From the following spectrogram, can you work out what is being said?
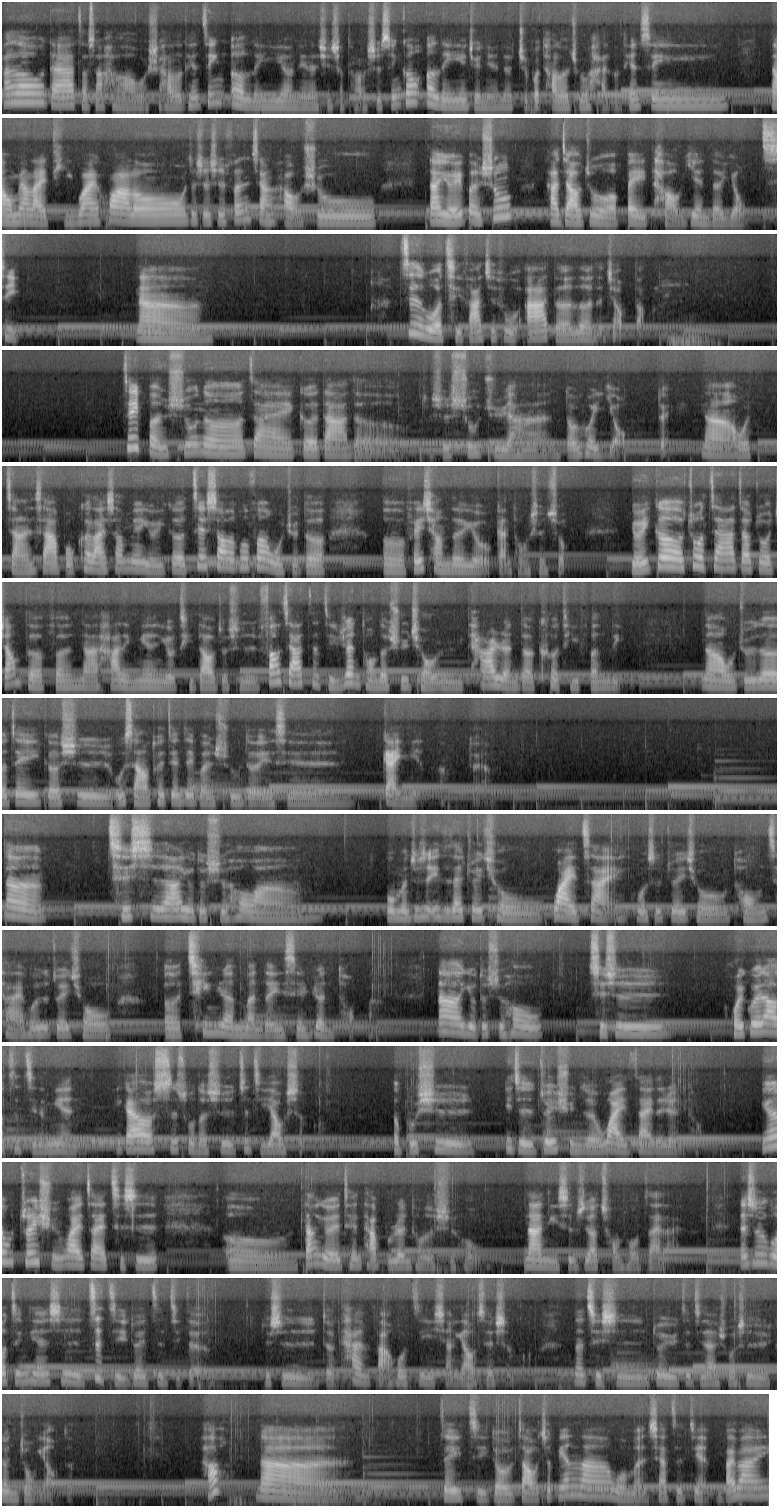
Hello，大家早上好，我是海螺天星。二零一二年的新手塔罗师星空，二零一九年的直播塔罗主海螺天星。那我们要来题外话喽，这是是分享好书。那有一本书，它叫做《被讨厌的勇气》。那自我启发之父阿德勒的教导。这本书呢，在各大的就是书局啊都会有。对，那我讲一下博客来上面有一个介绍的部分，我觉得呃非常的有感同身受。有一个作家叫做张德芬，那他里面有提到，就是放下自己认同的需求与他人的课题分离。那我觉得这一个是我想要推荐这本书的一些概念啊，对啊。那其实啊，有的时候啊，我们就是一直在追求外在，或是追求同才，或是追求呃亲人们的一些认同啊。那有的时候，其实回归到自己的面，应该要思索的是自己要什么，而不是一直追寻着外在的认同。因为追寻外在，其实，嗯、呃，当有一天他不认同的时候，那你是不是要从头再来？但是如果今天是自己对自己的就是的看法，或自己想要些什么，那其实对于自己来说是更重要的。好，那这一集就到这边啦，我们下次见，拜拜。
